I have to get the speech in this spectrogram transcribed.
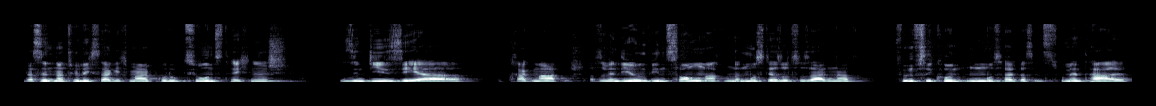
das sind natürlich, sage ich mal, produktionstechnisch sind die sehr pragmatisch. Also wenn die irgendwie einen Song machen, dann muss der sozusagen nach fünf Sekunden muss halt das Instrumental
